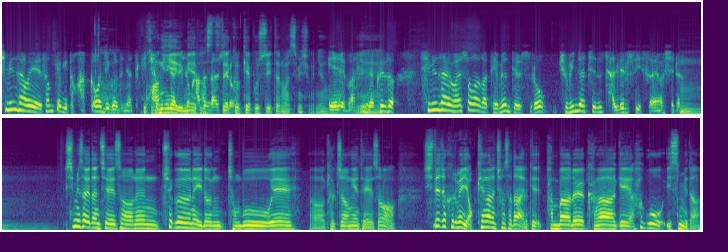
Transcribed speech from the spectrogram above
시민사회의 성격이 더 가까워지거든요. 특히 광의의 의미에 봤을 때 갈수록. 그렇게 볼 수 있다는 말씀이시군요. 예, 맞습니다. 예. 그래서 시민사회 활성화가 되면 될수록 주민자치도 잘 될 수 있어요, 실은. 음. 시민사회 단체에서는 최근에 이런 정부의 어, 결정에 대해서 시대적 흐름에 역행하는 처사다 이렇게 반발을 강하게 하고 있습니다.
